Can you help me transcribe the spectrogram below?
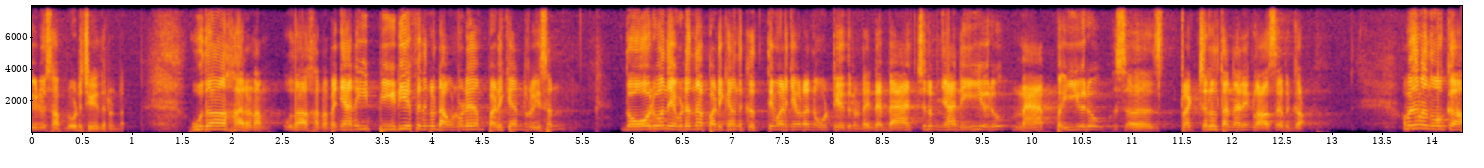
വീഡിയോസ് അപ്ലോഡ് ചെയ്തിട്ടുണ്ട്. ഉദാഹരണം ഉദാഹരണം. അപ്പം ഞാൻ ഈ പി ഡി എഫ് നിങ്ങൾ ഡൗൺലോഡ് ചെയ്യാൻ പഠിക്കാൻ റീസൺ ഇത് ഓരോന്ന് എവിടുന്നാണ് പഠിക്കണമെന്ന് കൃത്യമായിട്ട് ഞാൻ ഇവിടെ നോട്ട് ചെയ്തിട്ടുണ്ട്. എന്റെ ബാച്ചിലും ഞാൻ ഈ ഒരു മാപ്പ് ഈ ഒരു സ്ട്രക്ചറിൽ തന്നെ ക്ലാസ് എടുക്കാം. അപ്പോൾ നിങ്ങൾ നോക്കുക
